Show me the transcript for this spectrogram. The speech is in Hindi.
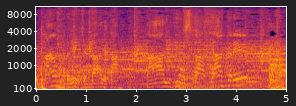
जो काम करे चंडाल का काल भी उसका क्या करे? वो हम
